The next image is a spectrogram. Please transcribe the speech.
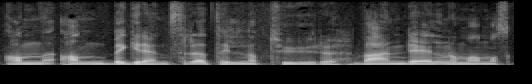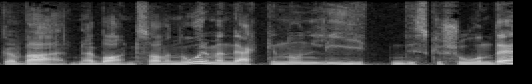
han, han, begrenser det til naturverndelen, om man skal verne Barentshavet nord. Men det er ikke noen liten diskusjon, det.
